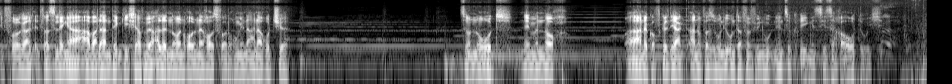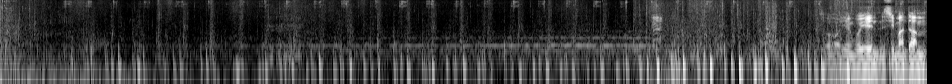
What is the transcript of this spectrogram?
Die Folge halt etwas länger, aber dann denke ich, schaffen wir alle neun Rollenherausforderungen in einer Rutsche. Zur Not nehmen wir noch ah, eine Kopfgeldjagd an und versuchen die unter fünf Minuten hinzukriegen, ist die Sache auch durch. Irgendwo hier hinten ist jemand am...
